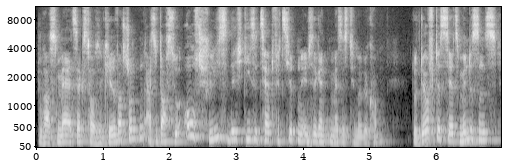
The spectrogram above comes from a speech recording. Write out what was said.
du hast mehr als 6000 Kilowattstunden, also darfst du ausschließlich diese zertifizierten intelligenten Messsysteme bekommen. Du dürftest jetzt mindestens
